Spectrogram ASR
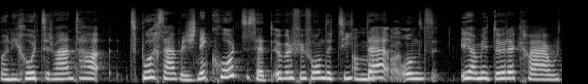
Als ich kurz erwähnt habe, das Buch selber ist nicht kurz, es hat über 500 Oh Seiten Gott. und ich habe mich durchgequält.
